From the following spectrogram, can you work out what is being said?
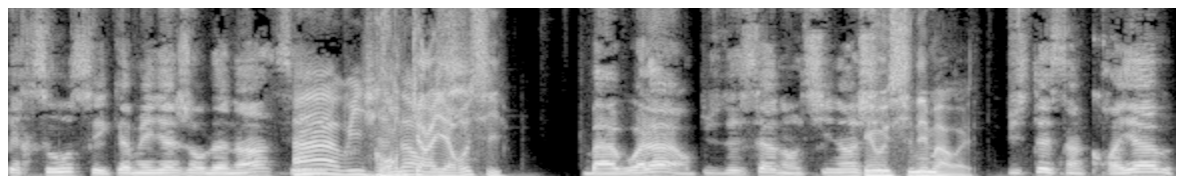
perso, c'est Camélia Jordana. C'est- Ah oui, Grande carrière aussi. Bah voilà, en plus de ça, dans le cinéma. Et au cinéma, ouais. Justesse incroyable.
